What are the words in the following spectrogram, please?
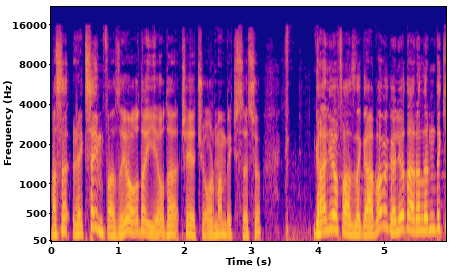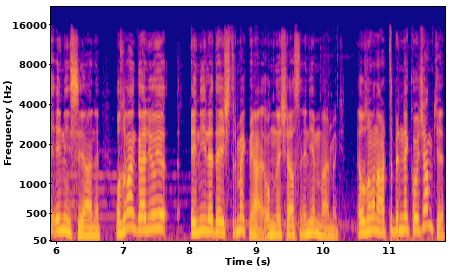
Aslında Rek'Sai mi fazla? Yok o da iyi. O da şey açıyor. Orman bekçisi açıyor. Galio fazla galiba ama Galio da aralarındaki en iyisi yani. O zaman Galio'yu en iyiyle değiştirmek mi yani? Onun eşyasını en iyi mi vermek? E o zaman artı birine koyacağım ki.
